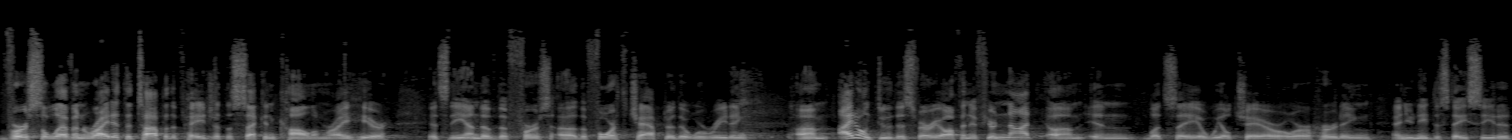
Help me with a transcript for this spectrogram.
verse 11, right at the top of the page at the second column, right here. It's the end of the first, uh, the fourth chapter that we're reading. Um, I don't do this very often. If you're not um, in, let's say, a wheelchair or hurting and you need to stay seated,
